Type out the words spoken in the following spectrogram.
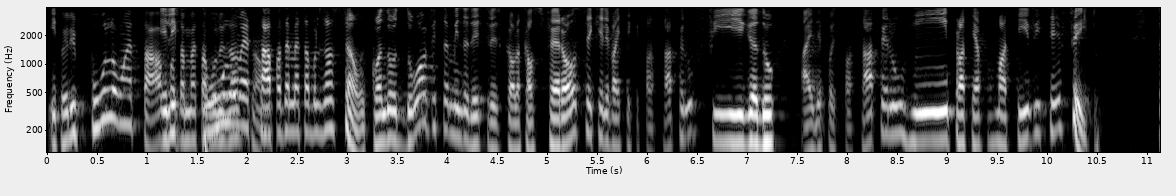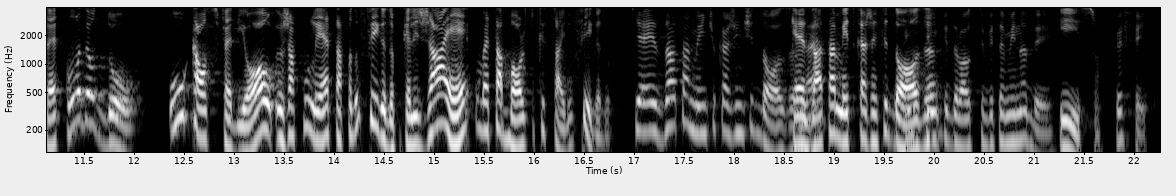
Então ele pula uma etapa ele da metabolização. Pula uma etapa da metabolização. E quando eu dou a vitamina D3, que é o calciferol, eu sei que ele vai ter que passar pelo fígado, aí depois passar pelo rim para ter a formativa e ter efeito. Certo? Quando eu dou o calcifediol, eu já pulei a etapa do fígado, porque ele já é um metabólito que sai do fígado. Que é exatamente o que a gente dosa. Que é né? exatamente o que a gente dosa. 25 hidroxivitamina D. Isso. Perfeito.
